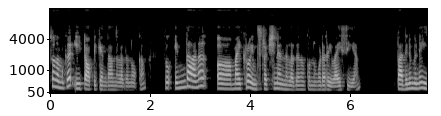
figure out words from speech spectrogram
സോ നമുക്ക് ഈ ടോപ്പിക് എന്താണെന്നുള്ളത് നോക്കാം. സോ എന്താണ് മൈക്രോ ഇൻസ്ട്രക്ഷൻ എന്നുള്ളത് നമുക്കൊന്നും കൂടെ റിവൈസ് ചെയ്യാം. അപ്പം അതിനു മുന്നേ ഈ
